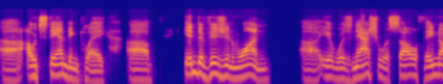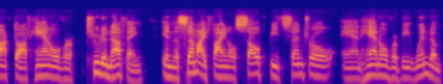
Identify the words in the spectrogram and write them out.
Uh, outstanding play. Uh, in Division One, uh, it was Nashua South. They knocked off Hanover two to nothing in the semifinals, South beat Central and Hanover beat Windham.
